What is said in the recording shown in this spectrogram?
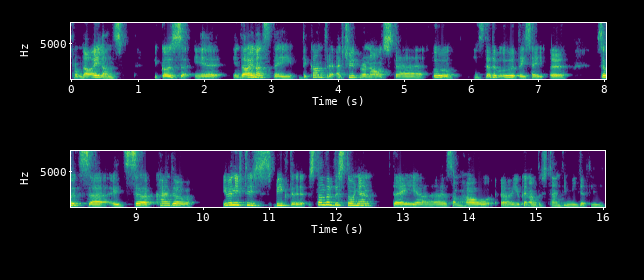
from the islands because uh, in the islands they they can't actually pronounce the uh, instead of uh, they say uh. so it's it's kind of even if they speak the standard Estonian they uh, somehow uh, you can understand immediately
